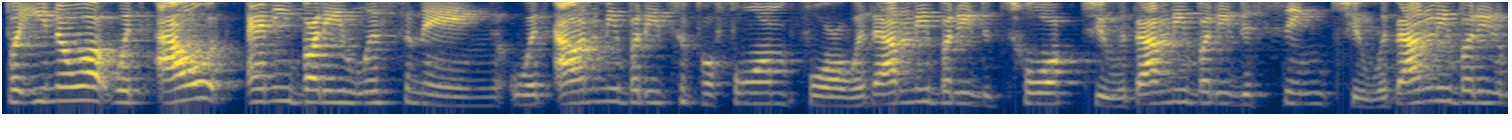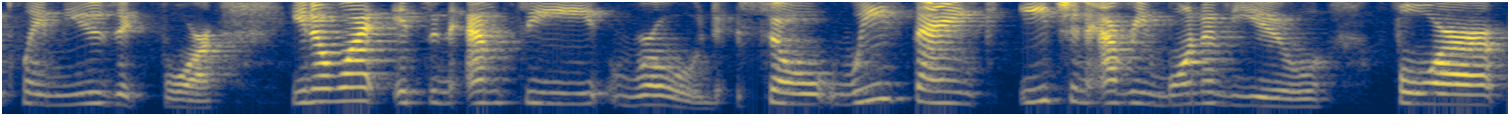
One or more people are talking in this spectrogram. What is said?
But you know what? Without anybody listening, without anybody to perform for, without anybody to talk to, without anybody to sing to, without anybody to play music for, you know what? It's an empty road. So we thank each and every one of you for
